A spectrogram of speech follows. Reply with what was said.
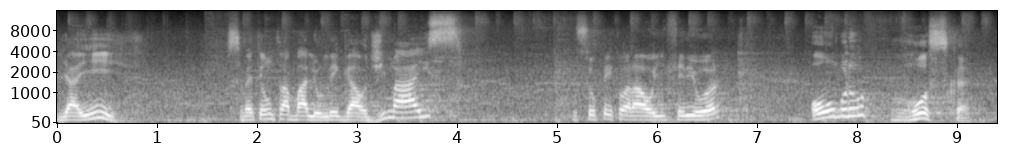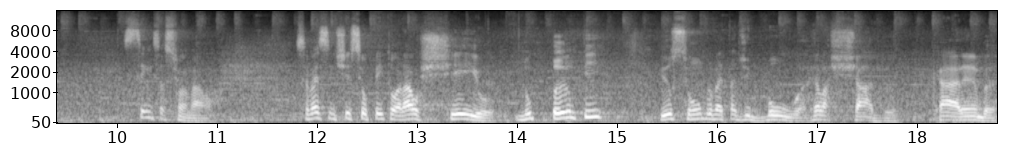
E aí, você vai ter um trabalho legal demais. O seu peitoral inferior, ombro, rosca. Sensacional. Você vai sentir seu peitoral cheio no pump e o seu ombro vai estar de boa, relaxado. Caramba.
